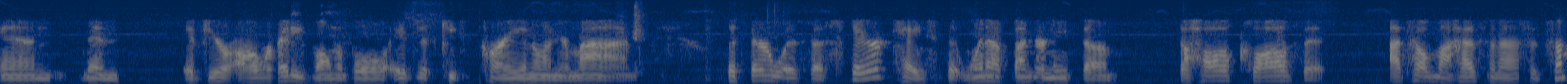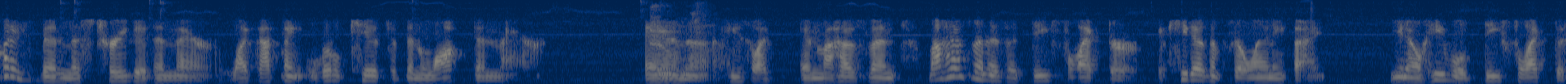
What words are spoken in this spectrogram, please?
and then if you're already vulnerable, it just keeps preying on your mind. But there was a staircase that went up underneath the the hall closet I told my husband, I said, somebody's been mistreated in there. Like, I think little kids have been locked in there. And uh, he's like, and my husband, my husband is a deflector. Like, he doesn't feel anything. You know, he will deflect the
